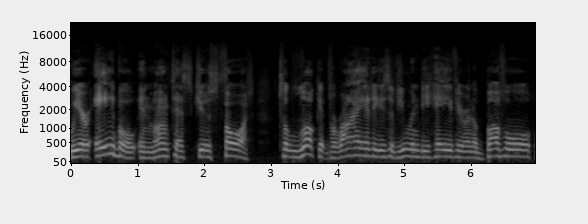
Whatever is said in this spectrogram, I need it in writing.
we are able in Montesquieu's thought to look at varieties of human behavior and above all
